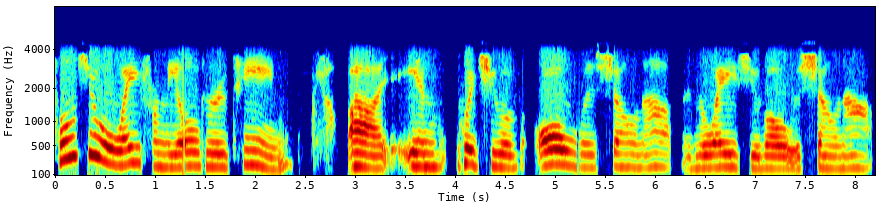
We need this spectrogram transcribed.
pulls you away from the old routine uh, in which you have always shown up in the ways you've always shown up.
